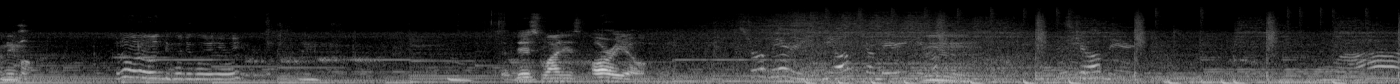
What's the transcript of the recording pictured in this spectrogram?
Ano yun mo? Ano, ano, hindi ko, hindi ko, hindi. Mm. So this one is Oreo. Strawberry. Di oh, strawberry. Di oh. Mmm. strawberry. Wow.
